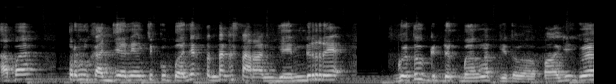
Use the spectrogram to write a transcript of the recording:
apa perlu kajian yang cukup banyak tentang kesetaraan gender ya. Gue tuh gedek banget gitu loh, apalagi gue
